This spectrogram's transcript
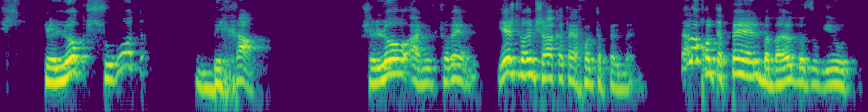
שלא קשורות בך שלא, אני מתכוון, יש דברים שרק אתה יכול לטפל בהם אתה לא יכול לטפל בבעיות בזוגיות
